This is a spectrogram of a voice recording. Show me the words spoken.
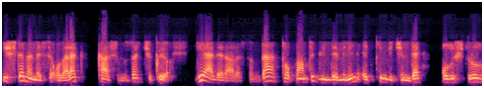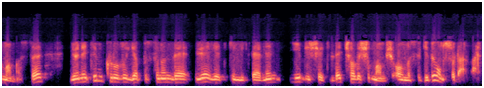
işlememesi olarak karşımıza çıkıyor. Diğerleri arasında toplantı gündeminin etkin biçimde oluşturulmaması, yönetim kurulu yapısının ve üye yetkinliklerinin iyi bir şekilde çalışılmamış olması gibi unsurlar var.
